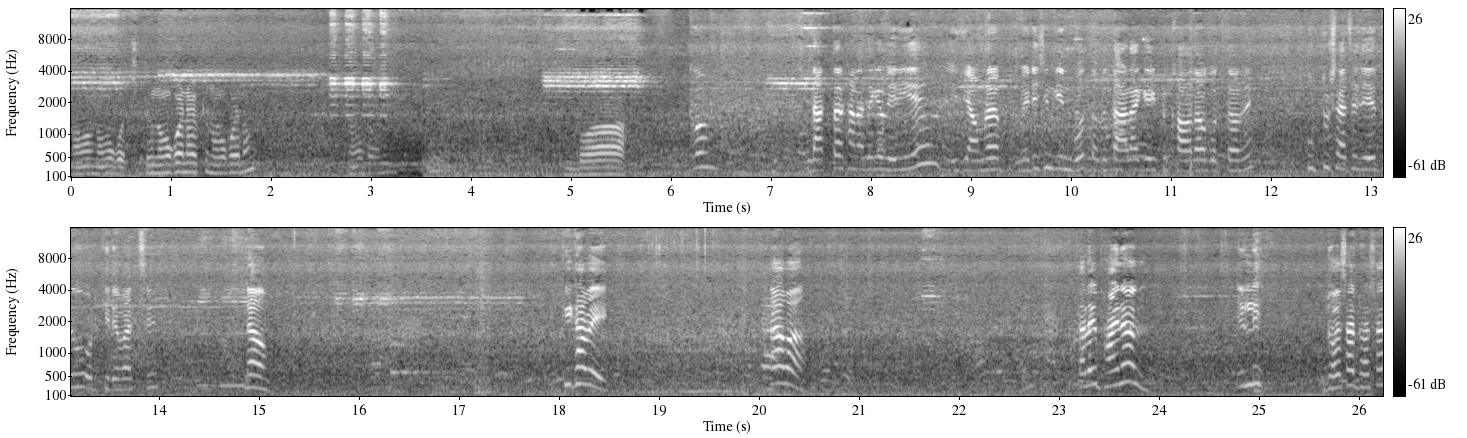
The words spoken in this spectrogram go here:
নমো নমো করছি। তুমি নমো করে নাও একটু নমো করে নাও। বাহ। ডাক্তারখানা থেকে বেরিয়ে এই যে আমরা মেডিসিন কিনবো তবে তার আগে একটু খাওয়া দাওয়া করতে হবে। কুট্টুস আছে যেহেতু ওর খিদে পাচ্ছে। নাও। কি খাবে? খাবা তাহলে ফাইনাল ইডলি। ধোসা ধোসা।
